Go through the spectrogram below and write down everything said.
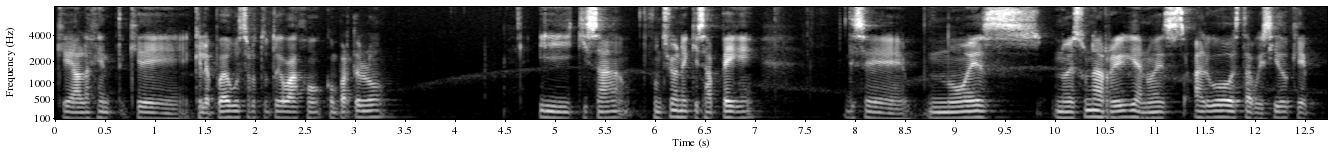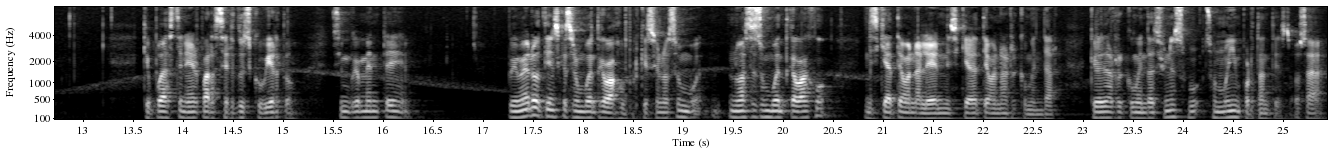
que a la gente que, que le pueda gustar tu trabajo, compártelo y quizá funcione, quizá pegue. Dice, no es, no es una regla, no es algo establecido que, que puedas tener para ser descubierto. Simplemente primero tienes que hacer un buen trabajo, porque si no, un no, haces un buen trabajo, ni siquiera te van a leer, ni siquiera te van a recomendar. Que las recomendaciones son muy importantes. O sea,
